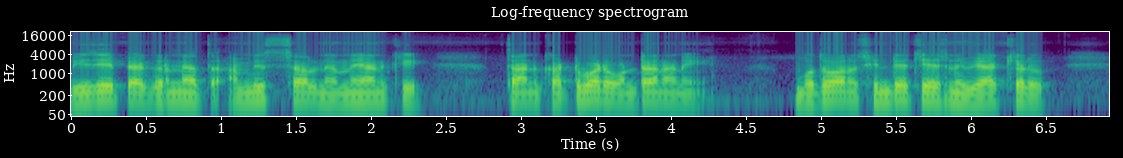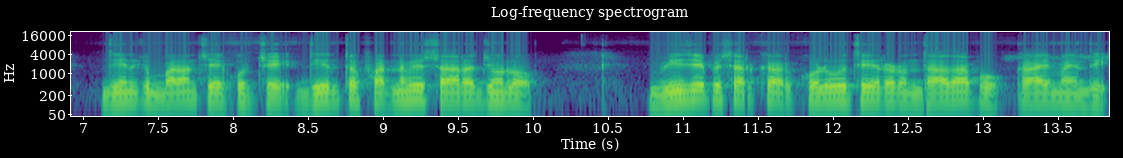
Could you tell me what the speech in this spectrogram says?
బీజేపీ అగ్రనేత అమిత్ షాల నిర్ణయానికి తాను కట్టుబడి ఉంటానని బుధవారం షిండే చేసిన వ్యాఖ్యలు దీనికి బలం చేకూర్చాయి. దీంతో ఫడ్నవీస్ సారథ్యంలో బీజేపీ సర్కార్ కొలువు తీరడం దాదాపు ఖాయమైంది.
